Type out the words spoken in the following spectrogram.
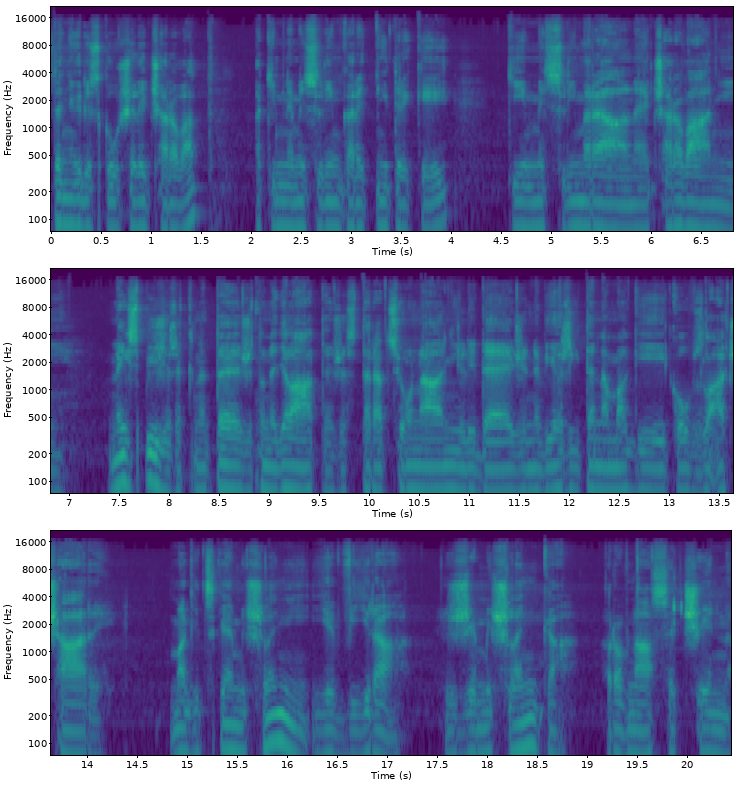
Jste někdy zkoušeli čarovat? A tím nemyslím karetní triky, tím myslím reálné čarování. Nejspíš řeknete, že to neděláte, že jste racionální lidé, že nevěříte na magii, kouzla a čáry. Magické myšlení je víra, že myšlenka rovná se čin.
